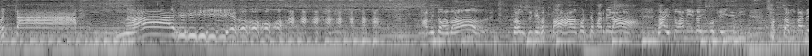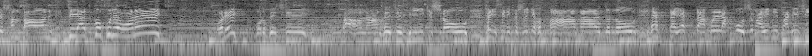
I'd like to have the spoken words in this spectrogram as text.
হত্যা না আমি তো আমার কংসকে হত্যা করতে পারবে না। তাই তো আমি দৈবকীর সপ্তম কাব্যের সন্তান, যে আজ গোকুলে অনেক অনেক বড় হয়েছে। তার নাম হয়েছে শ্রীকৃষ্ণ। সেই শ্রীকৃষ্ণকে হত্যা করার জন্য একটা একটা করে রাক্ষস বাহিনী পাঠিয়েছি।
